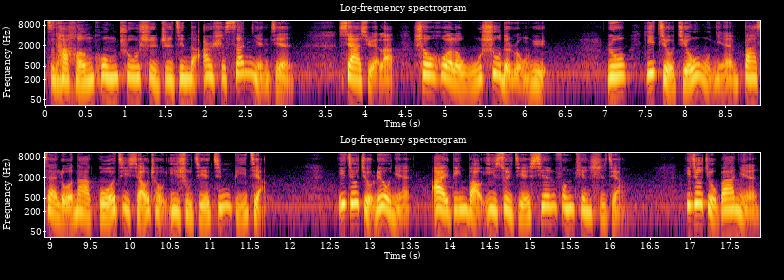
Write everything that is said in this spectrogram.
自他横空出世至今的二十三年间，下雪了收获了无数的荣誉，如一九九五年巴塞罗那国际小丑艺术节金笔奖，一九九六年爱丁堡易碎节先锋天使奖，一九九八年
